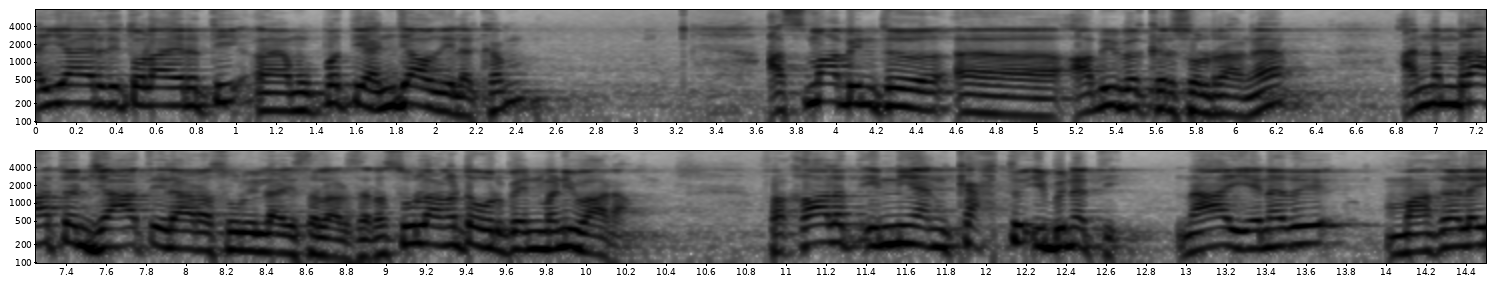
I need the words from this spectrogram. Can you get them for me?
ஐயாயிரத்தி தொள்ளாயிரத்தி முப்பத்தி அஞ்சாவது இலக்கம். அஸ்மா பின் அபிபக்கர் சொல்கிறாங்க அன்னம்ராத்தன் ஜாத் இலா ரசூல் இல்லா இஸ்லால் சார் ரசூலாங்கிட்ட ஒரு பெண்மணி வாராம் ஃபகாலத் இன்னி அன் கஹ்து இபினத்தி. நான் எனது மகளை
